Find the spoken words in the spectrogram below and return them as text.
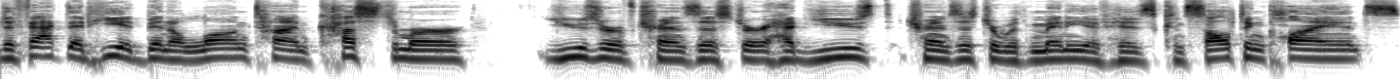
the fact that he had been a long time customer, user of Transistor, had used Transistor with many of his consulting clients.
